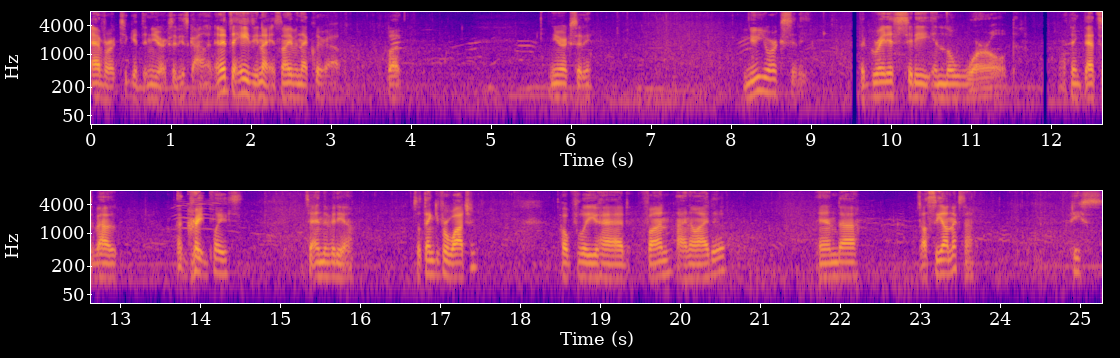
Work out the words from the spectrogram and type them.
ever to get to New York City skyline, and it's a hazy night. It's not even that clear out, but New York City, New York City, the greatest city in the world. I think that's about a great place to end the video. So thank you for watching. Hopefully you had fun. I know I did. And uh, I'll see y'all next time. Peace.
